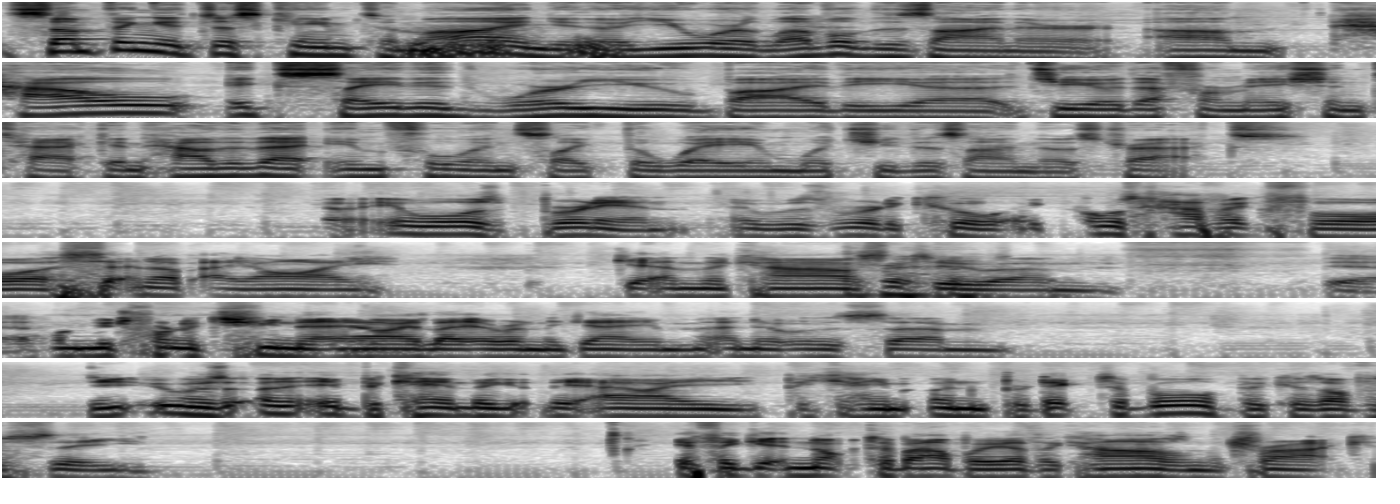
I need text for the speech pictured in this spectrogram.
something that just came to mind. You know, you were a level designer. Um, how excited were you by the uh, geodeformation tech, and how did that influence like the way in which you design those tracks? it was brilliant. It was really cool. It caused havoc for setting up AI, getting the cars to um, Yeah. when you're trying to tune the AI later in the game, and it was um, it was it became the, the AI became unpredictable because obviously if they get knocked about by other cars on the track,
